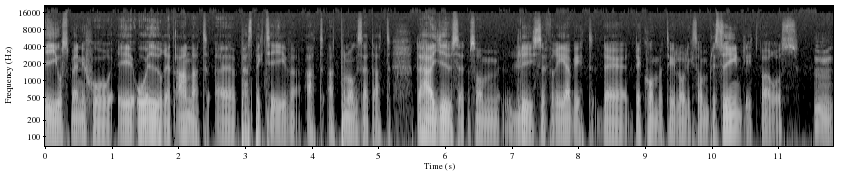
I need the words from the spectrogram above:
i oss människor i, och ur ett annat eh, perspektiv. Att, att på något sätt att det här ljuset som lyser för evigt det, det kommer till att liksom bli synligt för oss. Mm.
